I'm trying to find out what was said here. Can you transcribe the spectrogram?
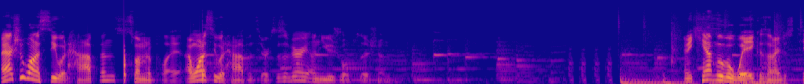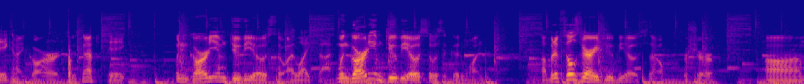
I actually want to see what happens so I'm gonna play it. I want to see what happens here because this is a very unusual position. And he can't move away because then I just take and I guard so he's gonna have to take Wingardium Dubioso. I like that. Wingardium Dubioso is a good one uh, but it feels very dubious, though, for sure. Um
